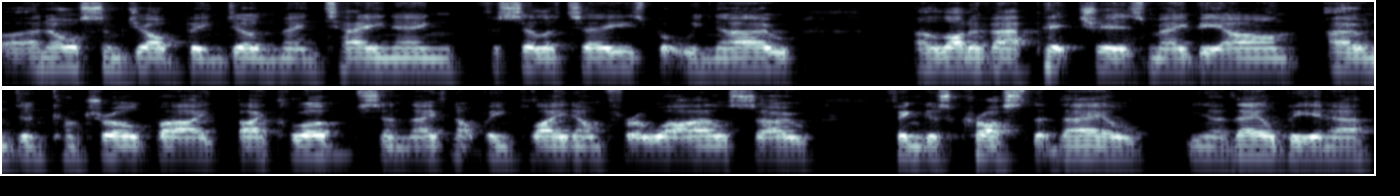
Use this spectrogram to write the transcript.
an awesome job being done maintaining facilities, but we know a lot of our pitches maybe aren't owned and controlled by by clubs and they've not been played on for a while so fingers crossed that they'll you know they'll be in a,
